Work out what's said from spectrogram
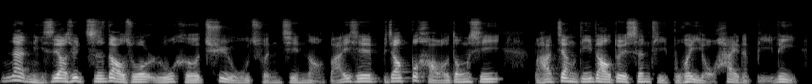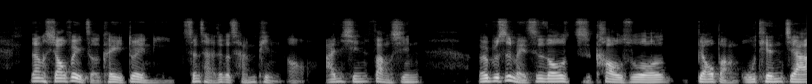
那你是要去知道说如何去芜存金哦，把一些比较不好的东西，把它降低到对身体不会有害的比例。让消费者可以对你生产的这个产品哦安心放心，而不是每次都只靠说标榜无添加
